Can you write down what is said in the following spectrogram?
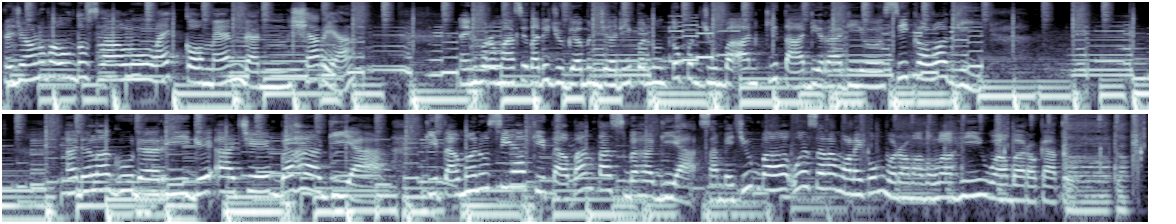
Dan jangan lupa untuk selalu like, komen, dan share ya. Nah, informasi tadi juga menjadi penutup perjumpaan kita di Radio Psikologi ada lagu dari GAC Bahagia. Kita manusia, kita pantas bahagia. Sampai jumpa. Wassalamualaikum warahmatullahi wabarakatuh.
